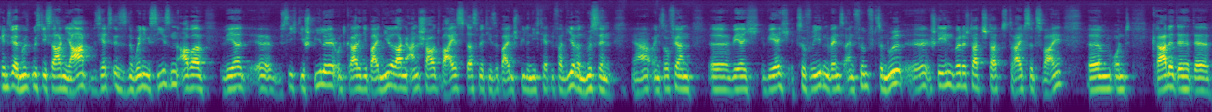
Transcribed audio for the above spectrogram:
prinzipiell müsste ich sagen, ja, bis jetzt ist es eine Winning Season, aber wer äh, sich die Spiele und gerade die beiden Niederlagen anschaut, weiß, dass wir diese beiden Spiele nicht hätten verlieren müssen. Ja, insofern äh, wäre ich, wär ich zufrieden, wenn es ein 5 zu 0 äh, stehen würde statt, statt 3 zu 2. Ähm, und gerade der, der,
